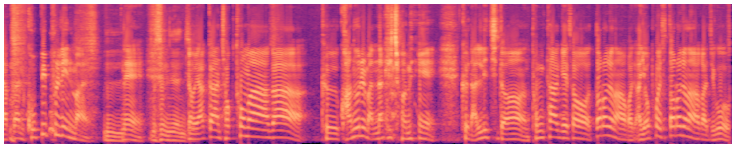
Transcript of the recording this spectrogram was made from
약간 고삐 풀린 말. 음. 네. 무슨 얘기인지. 어, 약간 적토마가 그 관우를 만나기 전에 그 난리치던 동탁에서 떨어져 나와가지고 아 여포에서 떨어져 나와가지고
